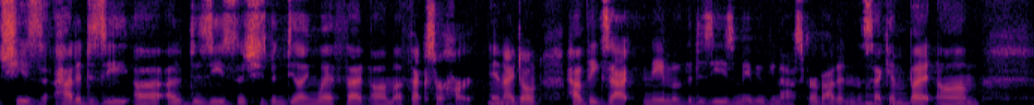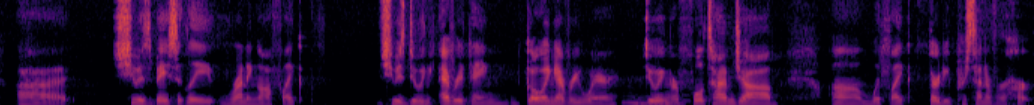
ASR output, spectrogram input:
she's had a disease, uh, a disease that she's been dealing with that um, affects her heart. And I don't have the exact name of the disease. Maybe we can ask her about it in a second. But um, uh, she was basically running off like she was doing everything, going everywhere, doing her full time job um, with like 30% of her heart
